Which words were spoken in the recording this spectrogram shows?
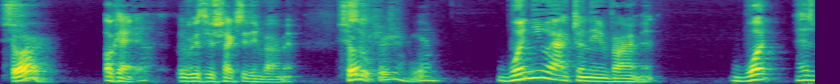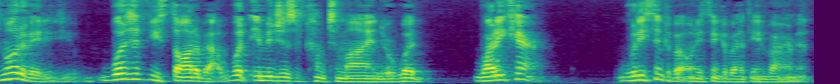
Sure. Okay, yeah. with respect to the environment. Sure, so, sure, sure. Yeah. When you act on the environment, what has motivated you? What have you thought about? What images have come to mind, or what? Why do you care? What do you think about when you think about the environment?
